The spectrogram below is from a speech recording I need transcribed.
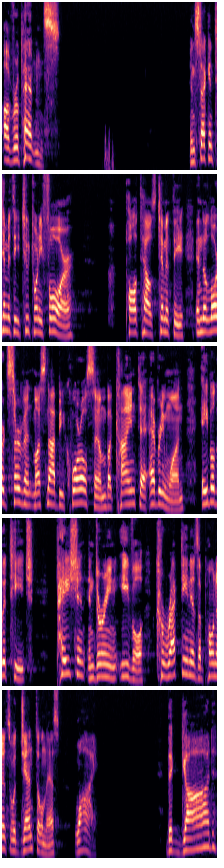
of repentance. In 2 Timothy 2.24, Paul tells Timothy, and the Lord's servant must not be quarrelsome, but kind to everyone, able to teach, patient, enduring evil, correcting his opponents with gentleness. Why? That God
